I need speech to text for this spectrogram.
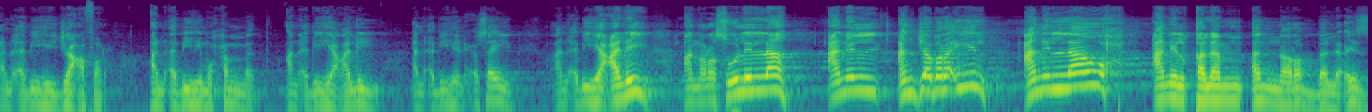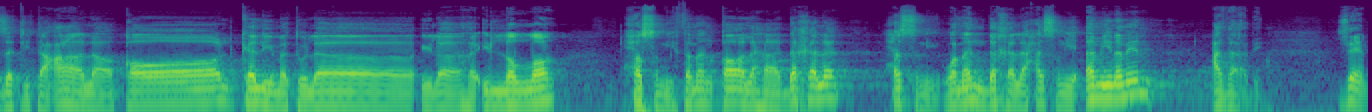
عن أبيه جعفر عن أبيه محمد عن أبيه علي عن أبيه الحسين عن أبيه علي عن رسول الله عن ال... عن جبرائيل عن اللوح عن القلم أن رب العزة تعالى قال كلمة لا إله إلا الله حصني. فمن قالها دخل حصني ومن دخل حصني أمن من عذابي. زين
